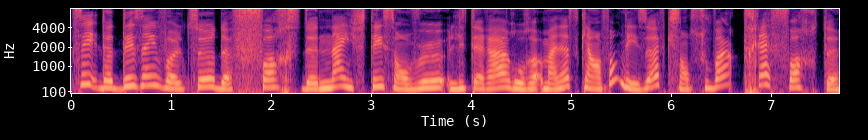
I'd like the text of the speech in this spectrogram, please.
sais, de désinvolture, de force, de naïveté, si on veut, littéraire ou romanesque, qui en font des œuvres qui sont souvent très fortes. Euh,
